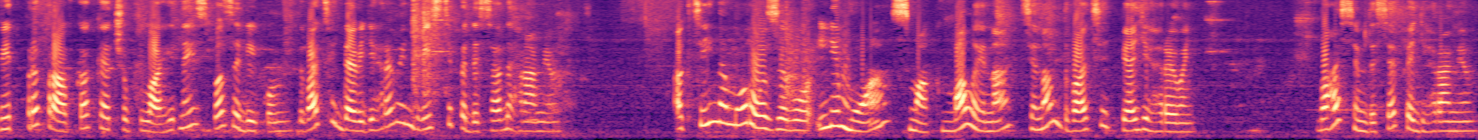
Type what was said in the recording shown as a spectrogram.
Від приправка кетчуп лагідний з базиліком 29 гривень 250 грамів. Акційне морозиво лімо, смак малина, ціна 25 гривень. Вага 75 грамів.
